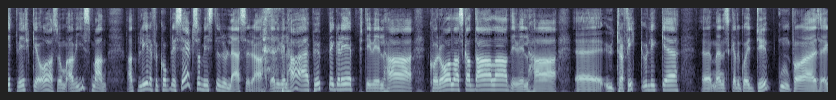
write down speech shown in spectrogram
ditt virke òg, som avismann at blir det for komplisert, så mister du lesere. Det de vil ha, er puppeglipp, de vil ha koronaskandaler, de vil ha eh, trafikkulykker. Eh, men skal du gå i dybden på eh,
